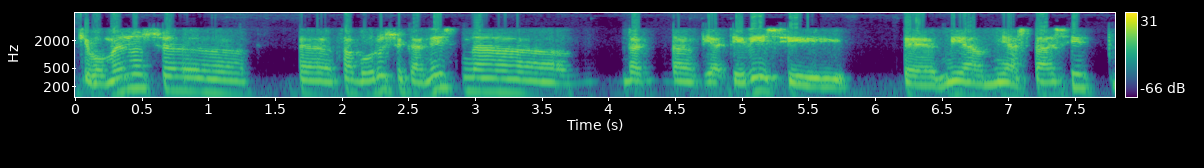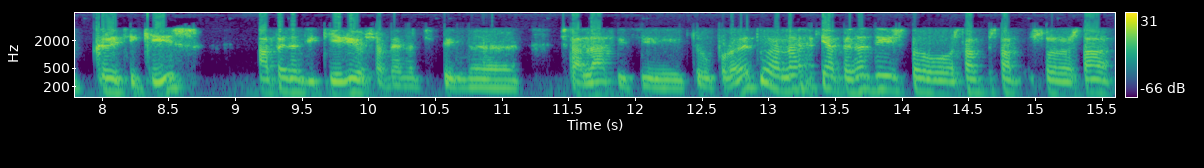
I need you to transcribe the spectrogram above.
Και επομένως ε, ε, θα μπορούσε κανείς να, να, να, διατηρήσει ε, μια, μια στάση κριτικής απέναντι κυρίως απέναντι στην, ε, στα λάθη του Προέδρου αλλά και απέναντι στο, στα, στα, στα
